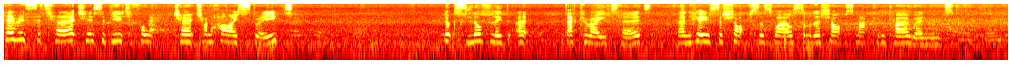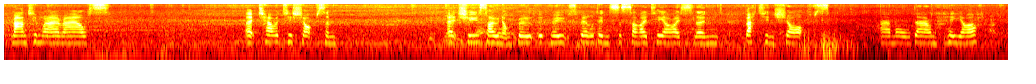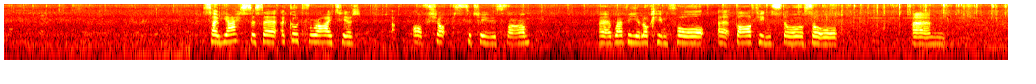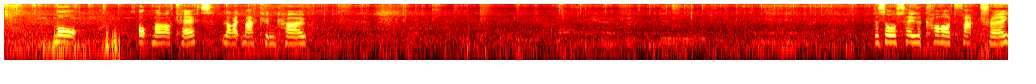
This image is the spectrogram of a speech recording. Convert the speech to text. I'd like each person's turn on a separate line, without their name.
Here is the church. Here's the beautiful church on High Street. Looks lovely uh, decorated. And here's the shops as well. Some of the shops, Mac and Co and Mountain Warehouse. Uh, charity shops and at Shoes Zone on Bo- Boots, Building Society Iceland, batting shops, all down here. So yes, there's a, a good variety of, of shops to choose from. Uh, whether you're looking for uh, bargain stores or um, more upmarket like Mac and Co. There's also the card factory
